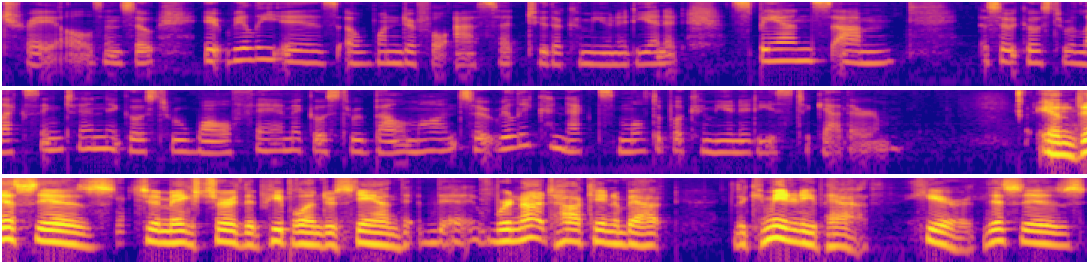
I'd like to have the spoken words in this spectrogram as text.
trails. And so it really is a wonderful asset to the community and it spans um, so it goes through Lexington, it goes through Waltham, it goes through Belmont. So it really connects multiple communities together. And this is to make sure that people understand th- we're not talking about the community path here. This is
